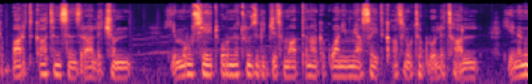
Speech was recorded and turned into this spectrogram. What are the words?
ከባድ ጥቃትን ሰንዝራለችም። ይህም ሩሲያ የጦርነቱን ዝግጅት ማጠናቀቋን የሚያሳይ ጥቃት ነው ተብሎለታል። ይህንኑ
